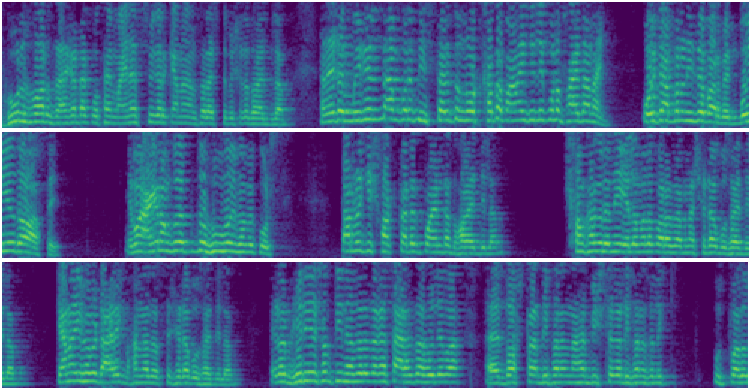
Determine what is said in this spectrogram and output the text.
ভুল হওয়ার জায়গাটা কোথায় মাইনাস ফিগার কেন অ্যান্সার আসতে সেটা ধরাই দিলাম। কারণ এটা মিডিল নাম করে বিস্তারিত নোট খাতা বানাই দিলে কোনো ফায়দা নাই। ওইটা আপনারা নিজে পারবেন বইয়ে দেওয়া আছে। এবং আগের অঙ্কগুলোতে তো হু ওইভাবে করছি। তারপরে কি শর্টকাটের পয়েন্টটা ধরাই দিলাম। সংখ্যাগুলো নিয়ে এলোমেলো করা যাবে না সেটা বোঝাই দিলাম। কেন এইভাবে ডাইরেক্ট ভাঙা যাচ্ছে, সেটা বোঝাই দিলাম। এটা ভেরিয়েশন তিন হাজারের জায়গায় চার হাজার হলে বা দশটা ডিফারেন্স না হয়, বিশ টাকা ডিফারেন্স হলে কি উৎপাদক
